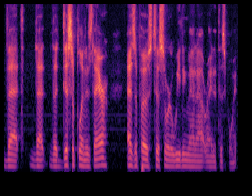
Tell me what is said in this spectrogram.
that that the discipline is there, as opposed to sort of weeding that out right at this point.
